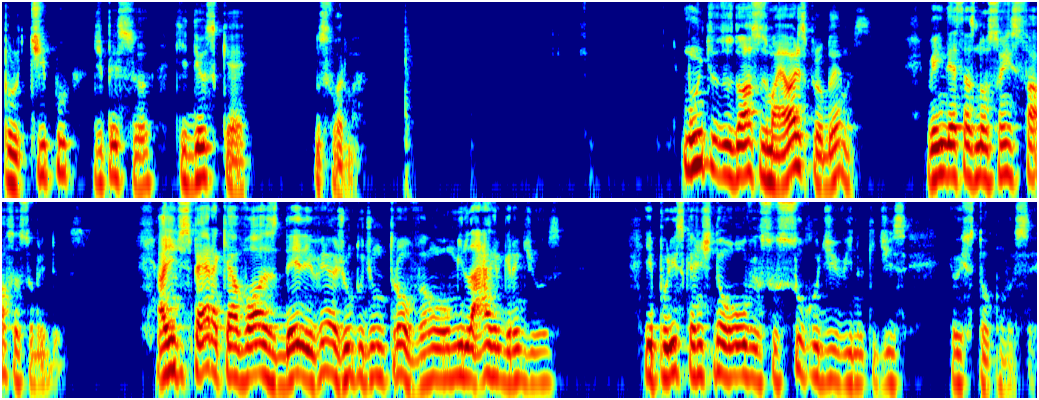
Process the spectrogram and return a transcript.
para o tipo de pessoa que Deus quer nos formar. Muitos dos nossos maiores problemas vêm dessas noções falsas sobre Deus. A gente espera que a voz dele venha junto de um trovão ou um milagre grandioso. E por isso que a gente não ouve o sussurro divino que diz: Eu estou com você.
